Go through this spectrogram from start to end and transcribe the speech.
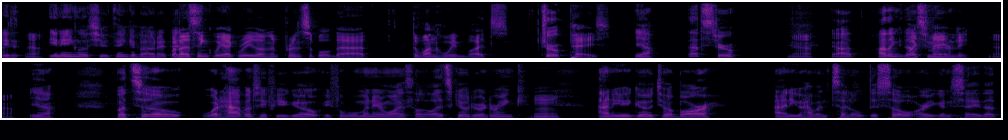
yeah. It- yeah. in English you think about it. But I think we agreed on the principle that the one who invites true. pays. Yeah, that's true. Yeah, Yeah, I think that's like mainly. Yeah. Yeah. But so what happens if you go if a woman invites her, let's go to a drink Mm. and you go to a bar and you haven't settled this, so are you gonna say that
